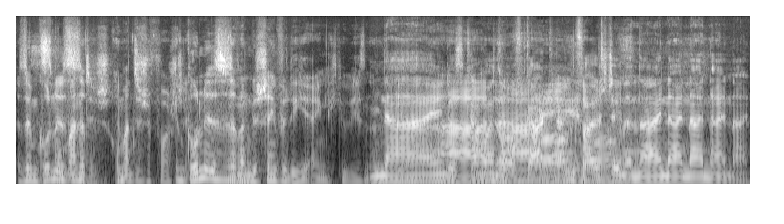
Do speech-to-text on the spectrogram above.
Also im Grunde ist romantisch, es, romantische Im Vorstellung. Grunde ist es aber ein Geschenk für dich eigentlich gewesen. Nein, das kann man so auf gar keinen Fall stehen. Nein, nein, nein, nein, nein.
